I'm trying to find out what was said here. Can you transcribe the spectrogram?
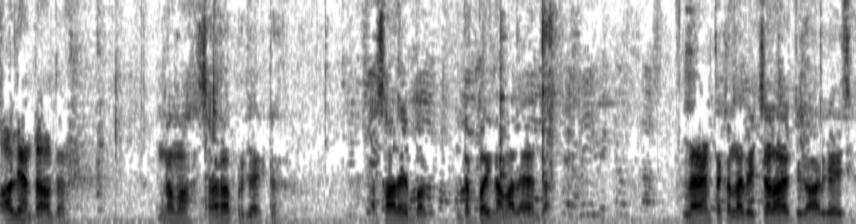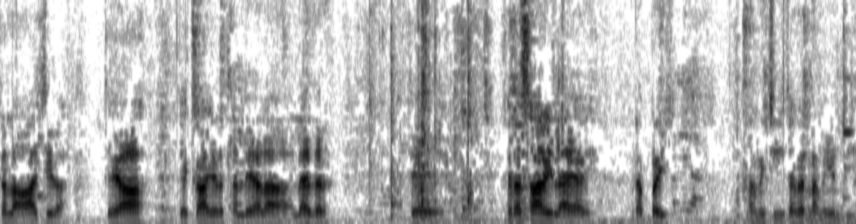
ਆ ਲਿਆਂਦਾ ਉਹਦਾ ਨਵਾਂ ਸਾਰਾ ਪ੍ਰੋਜੈਕਟ। ਆ ਸਾਰੇ ਡੱਬਾ ਹੀ ਨਵਾਂ ਲੈ ਆਂਦਾ। ਲੈਣ ਤਾਂ ਕੱਲਾ ਵਿੱਚ ਵਾਲਾ ਜਗਾੜ ਗਏ ਸੀ ਕੱਲਾ ਆ ਚੀਰਾ। ਤੇ ਆ ਤੇ ਆ ਜਿਹੜਾ ਥੱਲੇ ਵਾਲਾ ਲੈਦਰ। ਤੇ ਫਿਰ ਆ ਸਾਰੇ ਲੈ ਆਏ ਡੱਬਾ ਹੀ। ਨਵੀਂ ਚੀਜ਼ ਤਾਂ ਫਿਰ ਨਵੀਂ ਹੁੰਦੀ।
